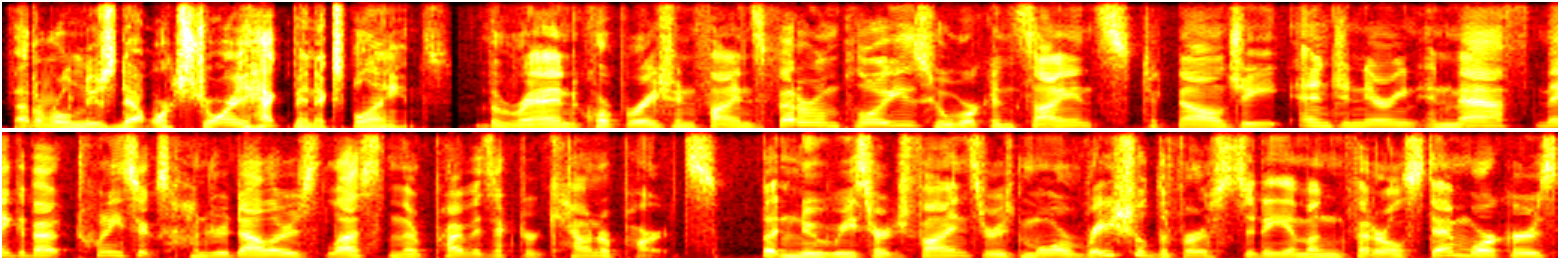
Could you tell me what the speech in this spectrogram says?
Federal News Network's Jory Heckman explains. The RAND Corporation finds federal employees who work in science, technology, engineering, and math make about $2,600 less than their private sector counterparts. But new research finds there is more racial diversity among federal STEM workers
